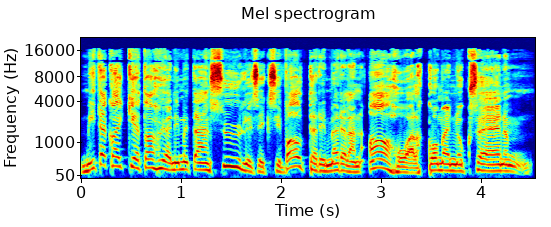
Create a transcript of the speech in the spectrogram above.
Mitä kaikkia tahoja nimetään syyllisiksi Valtteri Merelän AHL-komennukseen?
